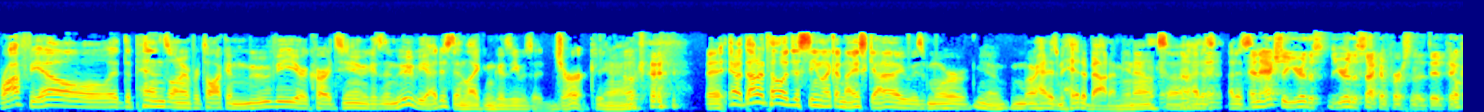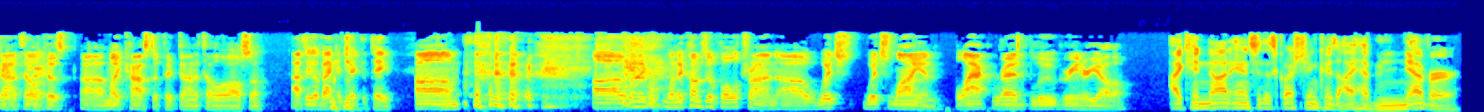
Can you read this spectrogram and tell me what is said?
Raphael, it depends on if we're talking movie or cartoon. Because in the movie, I just didn't like him because he was a jerk. You know. Okay. But, you know, Donatello just seemed like a nice guy who was more, you know, more had his head about him. You know. So I just, I just. And actually, you're the you're the second person that did pick Okay, Donatello alright. because uh, Mike Costa picked Donatello also. I have to go back and check the tape. Um, uh, when it when it comes to Voltron, uh, which which lion? Black, red, blue, green, or yellow? I cannot answer this question because I have never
